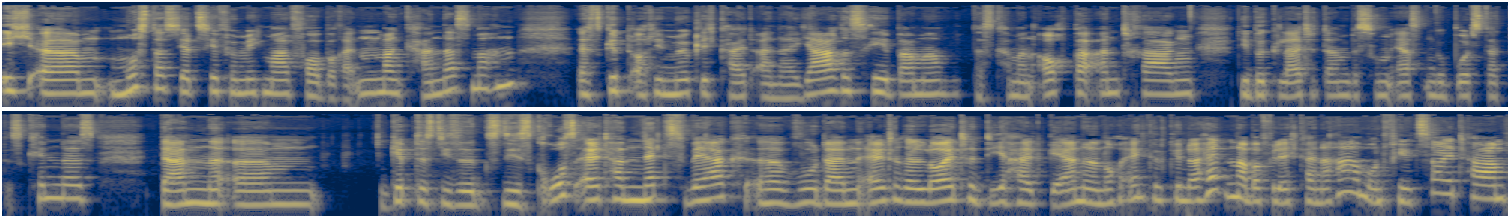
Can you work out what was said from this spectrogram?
ich ähm, muss das jetzt hier für mich mal vorbereiten. Man kann das machen. Es gibt auch die Möglichkeit einer Jahreshebamme. Das kann man auch beantragen. Die begleitet dann bis zum ersten Geburtstag des Kindes. Dann ähm, gibt es diese, dieses Großelternnetzwerk, äh, wo dann ältere Leute, die halt gerne noch Enkelkinder hätten, aber vielleicht keine haben und viel Zeit haben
